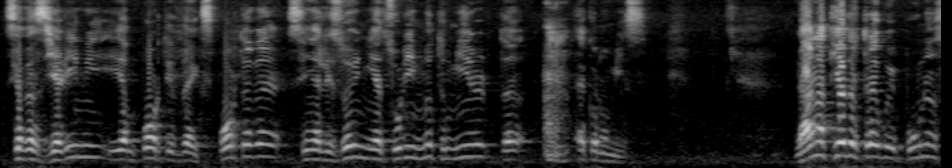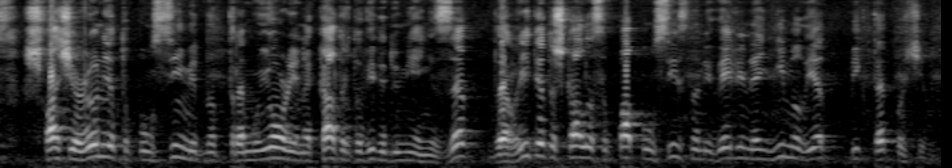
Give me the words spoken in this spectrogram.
si dhe zgjerimi i importit dhe eksporteve sinjalizojnë një ecuri më të mirë të ekonomisë. Nga ana tjetër tregu i punës shfaqi rënie të punësimit në tremujorin e katërt të vitit dy mijë e njëzet dhe rritje të shkallës së papunësisë në nivelin e njëmbëdhjetë pikë tetë për qind.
